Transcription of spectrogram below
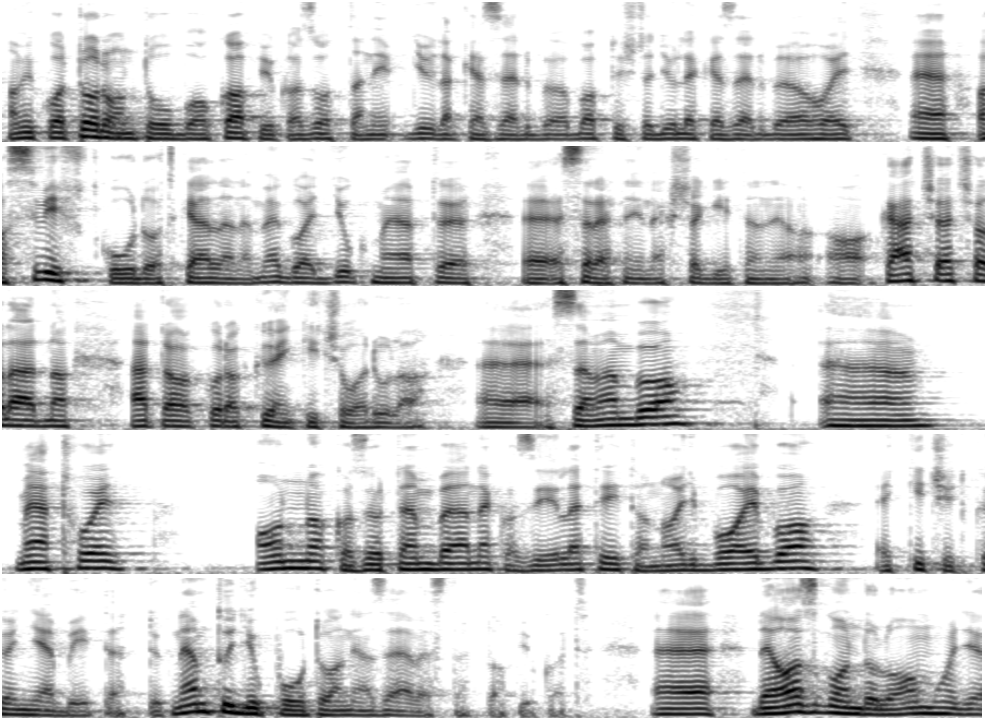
amikor Torontóból kapjuk az ottani gyülekezetből, a baptista gyülekezetből, hogy a SWIFT kódot kellene megadjuk, mert szeretnének segíteni a Kácsá családnak, hát akkor a könyv kicsorul a szememből. Mert hogy annak az öt embernek az életét a nagy bajba egy kicsit könnyebbé tettük. Nem tudjuk pótolni az elvesztett apjukat. De azt gondolom, hogy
